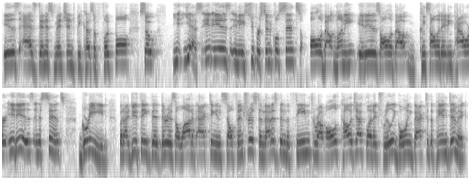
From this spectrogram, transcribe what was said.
is, as Dennis mentioned, because of football. So yes, it is in a super cynical sense all about money. It is all about consolidating power. It is, in a sense, greed. But I do think that there is a lot of acting in self interest, and that has been the theme throughout all of college athletics, really going back to the pandemic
